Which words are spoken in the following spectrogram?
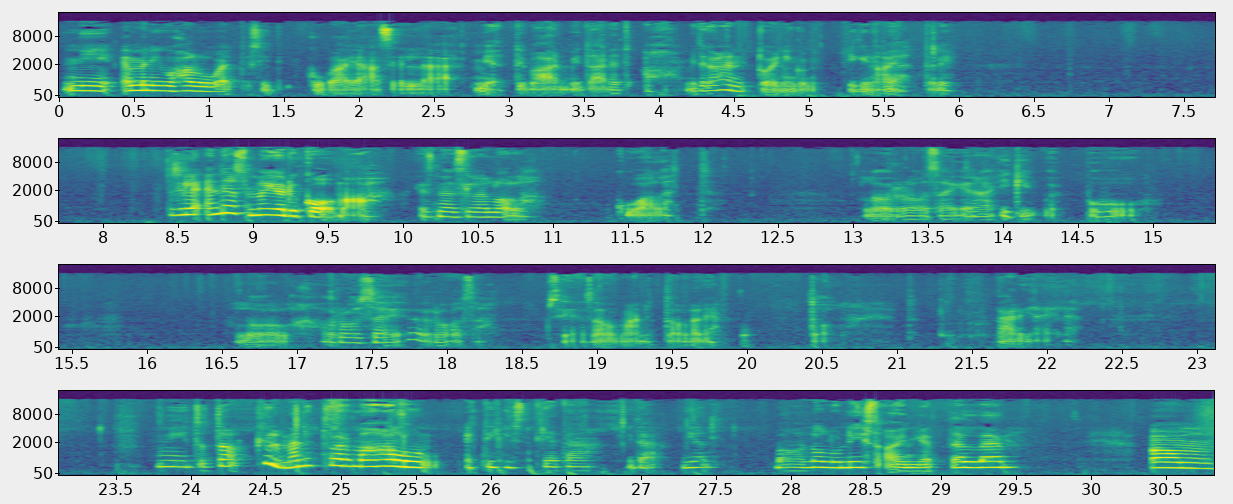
niin en mä niinku halua, että sit kukaan jää sille miettimään mitään, että oh, mitäköhän nyt toi niinku ikinä ajatteli. Sille, entä jos mä joudun koomaan? Ja sitten on sille lolla, kuolet. Lol, Roosa ei enää ikinä voi puhua. Lol, Roosa ei, Roosa. Siellä se on vaan nyt tollanen, tollanen, että pärjäilee. Niin tota, kyllä mä nyt varmaan haluan, että ihmiset tietää, mitä mieltä mä oon ollut niistä aina tälleen. Um,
